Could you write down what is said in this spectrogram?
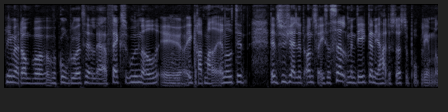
primært om, hvor, hvor god du er til at lære facts udenad, øh, mm. og ikke ret meget andet. Det, den synes jeg er lidt åndssvagt i sig selv, men det er ikke den, jeg har det største problem med.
